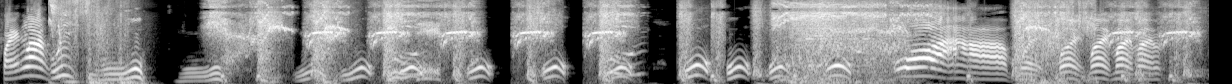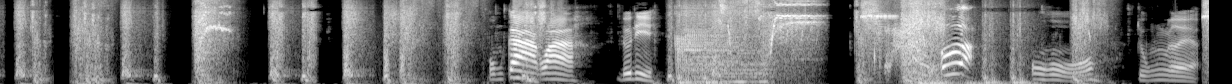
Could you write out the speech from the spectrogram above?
แปลงร่าง อุ้ยโอ้โหโอ้โหโอ้โหโอ้โหโอ้โหโอ้โหโอ้โหโอ้โหโอ้โหว้าไม่ไม่ไม่ไม่ไม่ผมกากว่ะดูดิ เออโอ้โห จุ้งเลยอะ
